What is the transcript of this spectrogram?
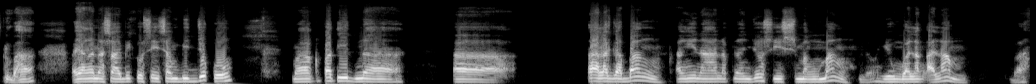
Diba? Kaya nga nasabi ko sa isang video ko, mga kapatid na ah, talaga bang ang hinahanap ng Diyos is mangmang, no? yung walang alam. Diba?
